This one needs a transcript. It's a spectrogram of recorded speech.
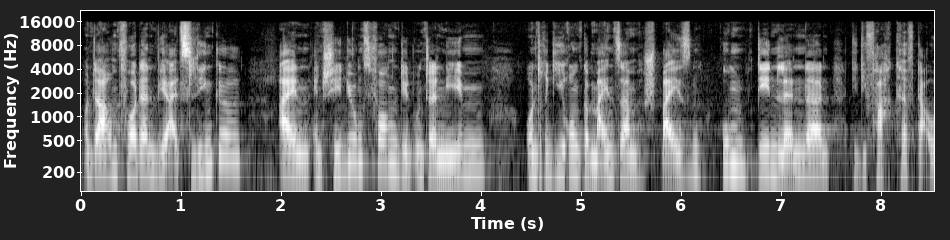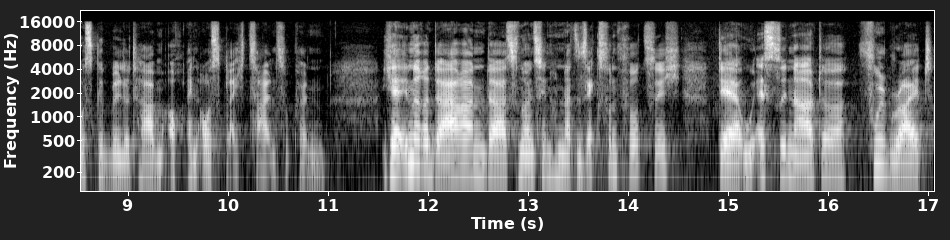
Und darum fordern wir als Linke einen Entschädigungsfonds, den Unternehmen und Regierung gemeinsam speisen, um den Ländern, die die Fachkräfte ausgebildet haben, auch einen Ausgleich zahlen zu können. Ich erinnere daran, dass 1946 der US-Senator Fulbright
